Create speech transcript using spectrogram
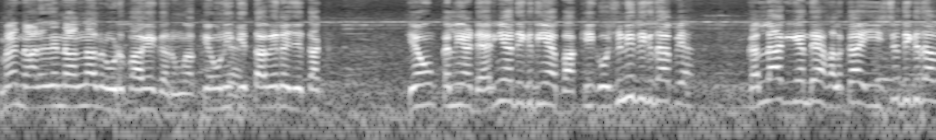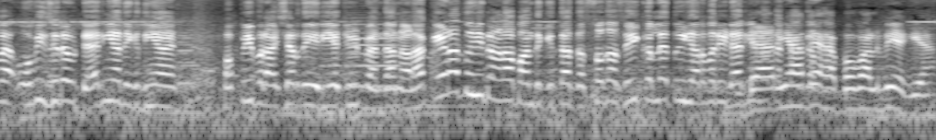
ਮੈਂ ਨਾਲੇ ਦੇ ਨਾਲ ਨਾਲ ਰੋਡ ਪਾ ਕੇ ਕਰੂੰਗਾ। ਕਿਉਂ ਨਹੀਂ ਕੀਤਾ ਵੀਰ ਅਜੇ ਤੱਕ? ਕਿਉਂ? ਕੱਲੀਆਂ ਡੈਰੀਆਂ ਦਿਖਦੀਆਂ ਬਾਕੀ ਕੁਝ ਨਹੀਂ ਦਿਖਦਾ ਪਿਆ। ਕੱਲਾ ਕੀ ਕਹਿੰਦੇ ਹਲਕਾ ਈਸਟ ਦਿਖਦਾ ਵਾ ਉਹ ਵੀ ਸਿਰਫ ਡੈਰੀਆਂ ਦਿਖਦੀਆਂ ਐ। ਪੱਪੀ ਪ੍ਰੈਸ਼ਰ ਦੇ ਏਰੀਆ 'ਚ ਵੀ ਪੈਂਦਾ ਨਾਲਾ। ਕਿਹੜਾ ਤੁਸੀਂ ਨਾਲਾ ਬੰਦ ਕੀਤਾ? ਦੱਸੋ ਤਾਂ ਸਹੀ ਕੱਲੇ ਤੁਸੀਂ ਹਰ ਵਾਰੀ ਡੈਰੀਆਂ ਦਾ ਡੈਰੀਆਂ ਧੱਕਾ ਤੇ ਕਰਦੇ। ਹੱਬੋਵਾਲ ਵੀ ਹੈਗੀਆਂ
